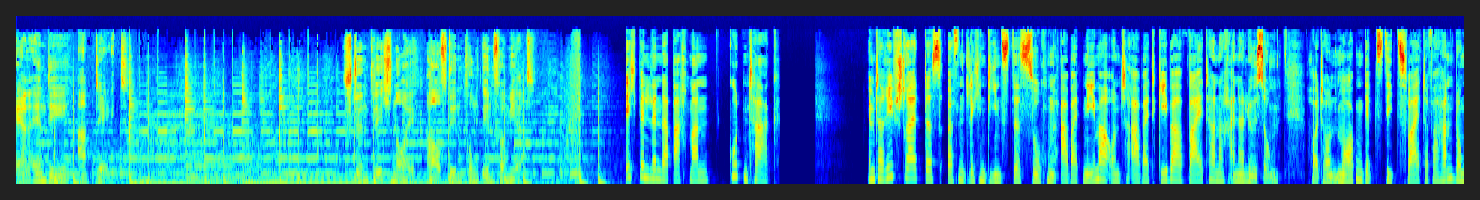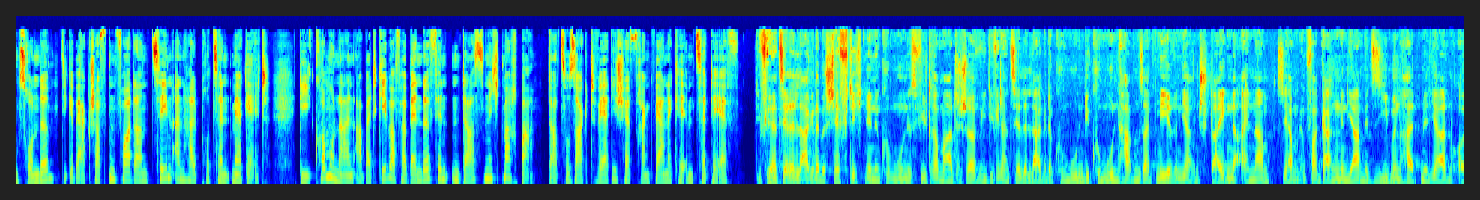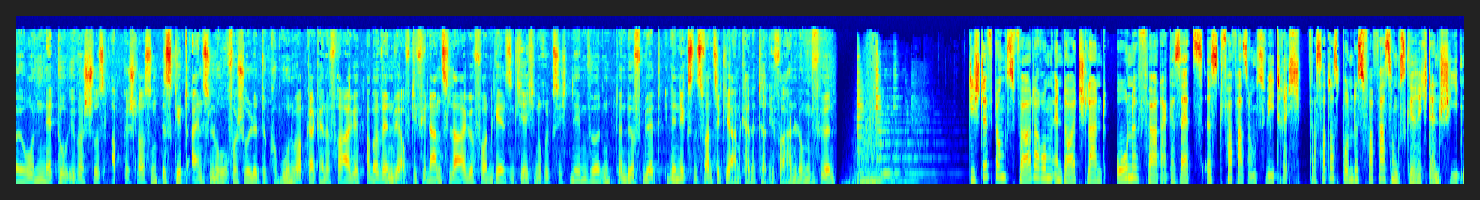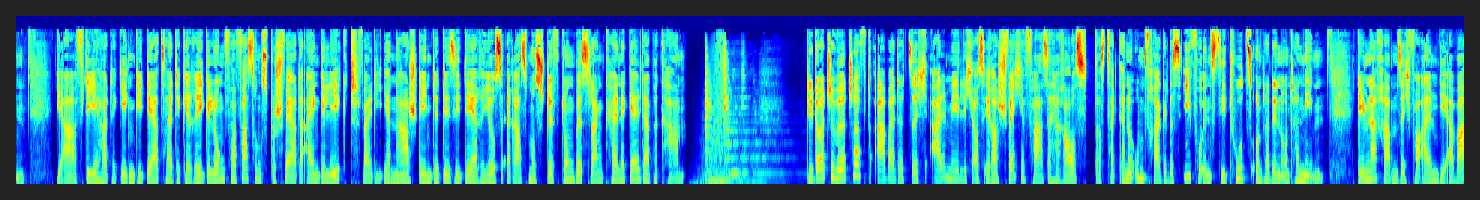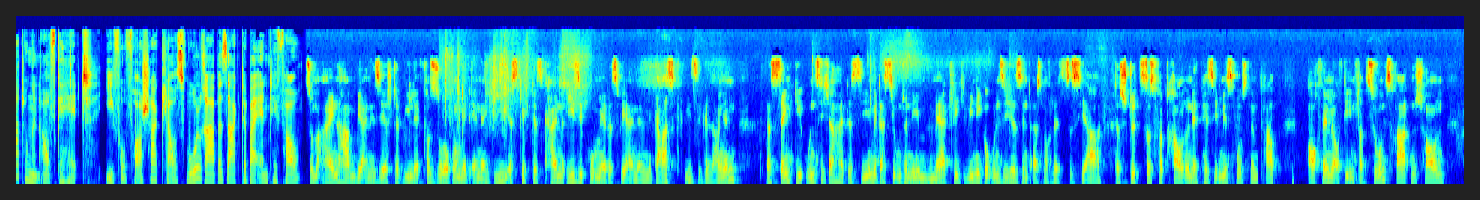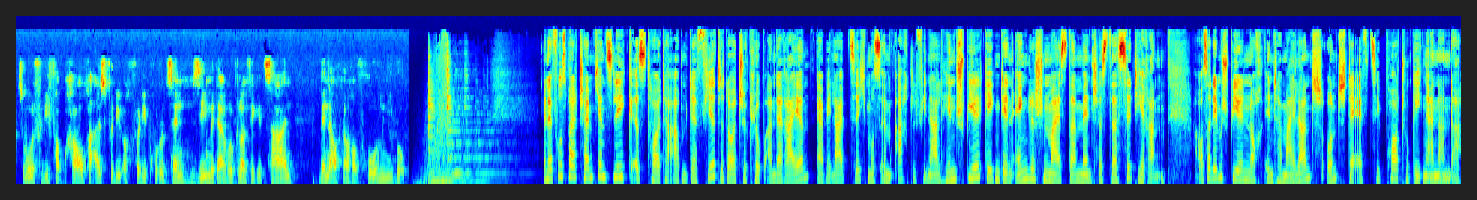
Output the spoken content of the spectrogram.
RND Update. Stündlich neu. Auf den Punkt informiert. Ich bin Linda Bachmann. Guten Tag. Im Tarifstreit des öffentlichen Dienstes suchen Arbeitnehmer und Arbeitgeber weiter nach einer Lösung. Heute und morgen gibt es die zweite Verhandlungsrunde. Die Gewerkschaften fordern 10,5 Prozent mehr Geld. Die kommunalen Arbeitgeberverbände finden das nicht machbar. Dazu sagt Verdi-Chef Frank Wernicke im ZDF. Die finanzielle Lage der Beschäftigten in den Kommunen ist viel dramatischer wie die finanzielle Lage der Kommunen. Die Kommunen haben seit mehreren Jahren steigende Einnahmen. Sie haben im vergangenen Jahr mit siebeneinhalb Milliarden Euro Nettoüberschuss abgeschlossen. Es gibt einzelne hochverschuldete Kommunen, überhaupt gar keine Frage. Aber wenn wir auf die Finanzlage von Gelsenkirchen Rücksicht nehmen würden, dann dürften wir in den nächsten 20 Jahren keine Tarifverhandlungen führen. Die Stiftungsförderung in Deutschland ohne Fördergesetz ist verfassungswidrig. Das hat das Bundesverfassungsgericht entschieden. Die AfD hatte gegen die derzeitige Regelung Verfassungsbeschwerde eingelegt, weil die ihr nahestehende Desiderius Erasmus Stiftung bislang keine Gelder bekam. Die deutsche Wirtschaft arbeitet sich allmählich aus ihrer Schwächephase heraus. Das zeigt eine Umfrage des IFO-Instituts unter den Unternehmen. Demnach haben sich vor allem die Erwartungen aufgehellt. IFO-Forscher Klaus Wohlrabe sagte bei NTV. Zum einen haben wir eine sehr stabile Versorgung mit Energie. Es gibt jetzt kein Risiko mehr, dass wir in eine Gaskrise gelangen. Das senkt die Unsicherheit. Sehen wir, dass die Unternehmen merklich weniger unsicher sind als noch letztes Jahr. Das stützt das Vertrauen und der Pessimismus nimmt ab. Auch wenn wir auf die Inflationsraten schauen, sowohl für die Verbraucher als für die, auch für die Produzenten, sehen wir da rückläufige Zahlen, wenn auch noch auf hohem Niveau. In der Fußball Champions League ist heute Abend der vierte deutsche Club an der Reihe. RB Leipzig muss im Achtelfinal-Hinspiel gegen den englischen Meister Manchester City ran. Außerdem spielen noch Inter Mailand und der FC Porto gegeneinander.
